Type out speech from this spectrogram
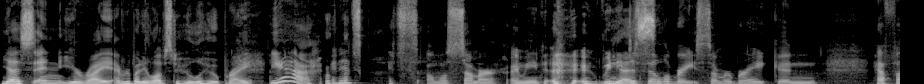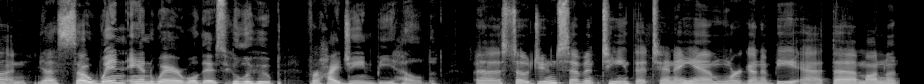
Yes, and you're right. Everybody loves to hula hoop, right? Yeah, and it's it's almost summer. I mean, we need to celebrate summer break and have fun. Yes. So, when and where will this hula hoop for hygiene be held? Uh, so June seventeenth at ten a.m. We're going to be at the Monmouth,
